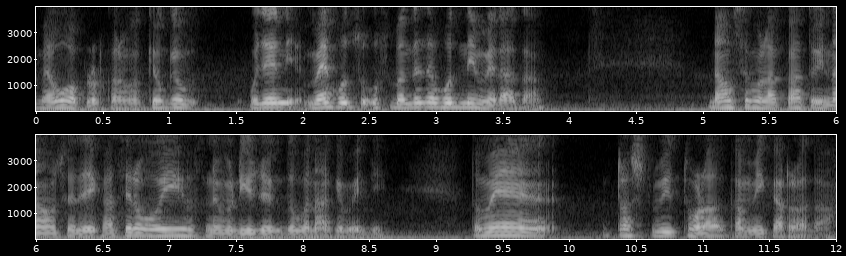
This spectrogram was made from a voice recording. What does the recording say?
मैं वो अपलोड करूँगा। क्योंकि मुझे मैं खुद उस बंदे से खुद नहीं मिला था। ना उससे मुलाकात हुई, ना उसे देखा, सिर्फ़ वही उसने वीडियो जो एक दो बना के भेजी तो मैं ट्रस्ट भी थोड़ा कम ही कर रहा था।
